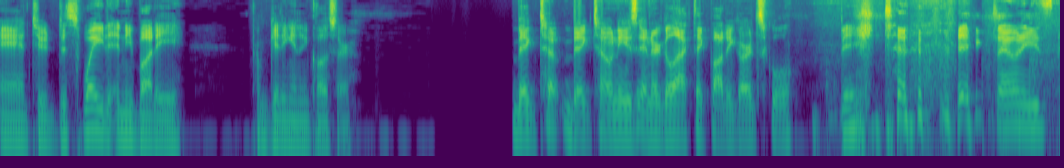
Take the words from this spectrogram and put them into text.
and to dissuade anybody from getting any closer. Big to- Big Tony's intergalactic bodyguard school. Big, Big Tony's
